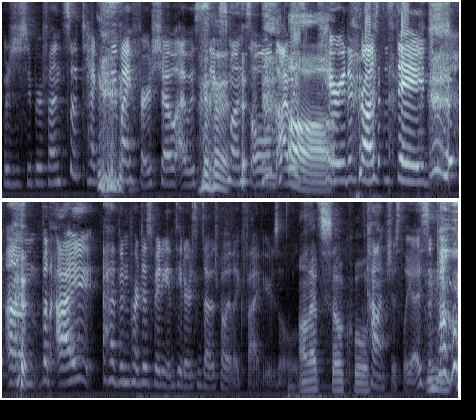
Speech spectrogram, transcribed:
Which is super fun so technically my first show i was six months old i was Aw. carried across the stage um but i have been participating in theater since i was probably like five years old Oh, that's so cool. consciously i suppose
